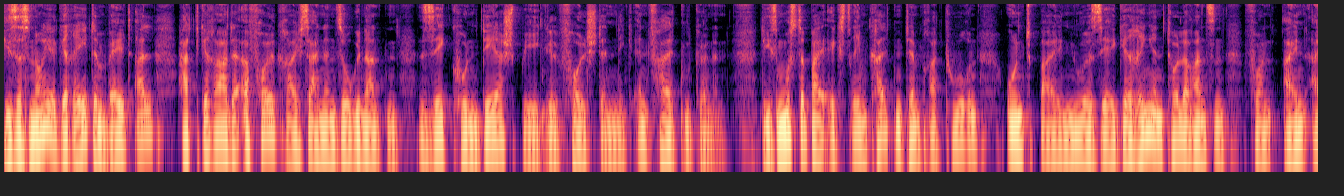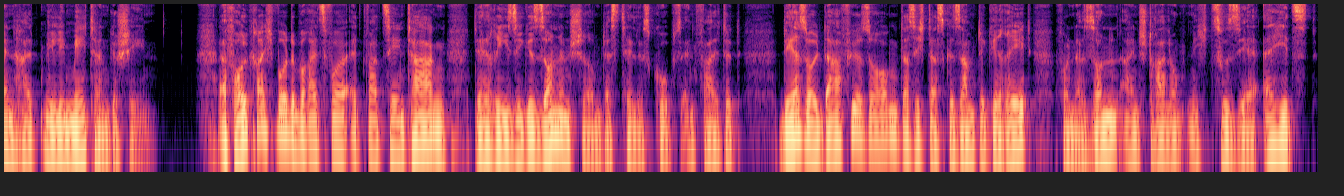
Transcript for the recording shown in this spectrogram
Dieses neue Gerät im Weltall hat gerade erfolgreich seinen sogenannten Sekundärspiegel vollständig entfalten können. Dies musste bei extrem kalten Temperaturen und bei nur sehr geringen Toleranzen von eineinhalb Millimetern geschehen. Erfolgreich wurde bereits vor etwa zehn Tagen der riesige Sonnenschirm des Teleskops entfaltet. Der soll dafür sorgen, dass sich das gesamte Gerät von der Sonneneinstrahlung nicht zu sehr erhitzt.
